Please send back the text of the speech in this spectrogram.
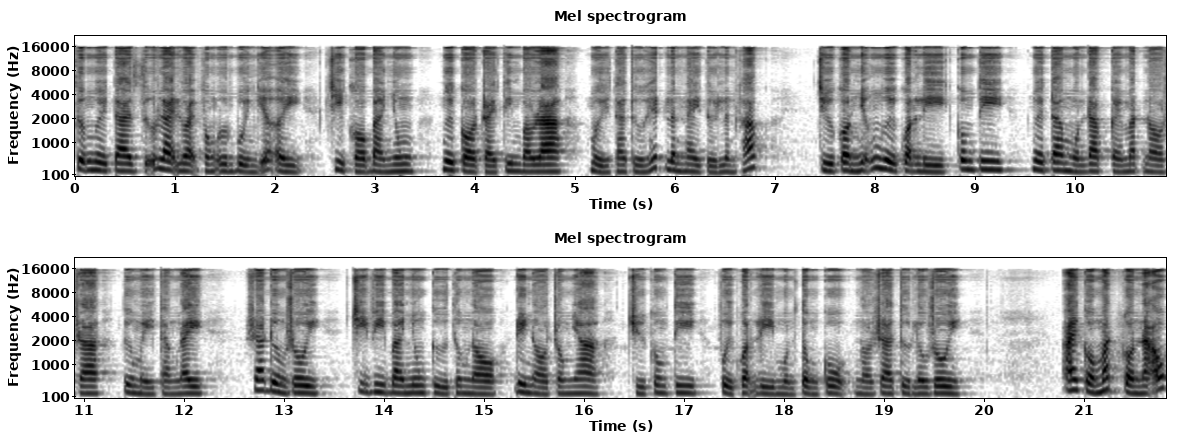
tượng người ta giữ lại loại vòng ơn bồi nghĩa ấy, chỉ có bà Nhung, người có trái tim bao la mới tha thứ hết lần này tới lần khác. Chứ còn những người quản lý, công ty, người ta muốn đạp cái mặt nó ra từ mấy tháng nay. Ra đường rồi, chỉ vì bà Nhung cử thương nó để nó trong nhà, chứ công ty với quản lý muốn tổng cổ nó ra từ lâu rồi. Ai có mắt có não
